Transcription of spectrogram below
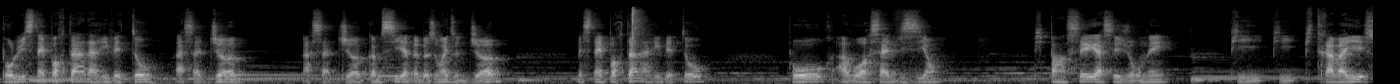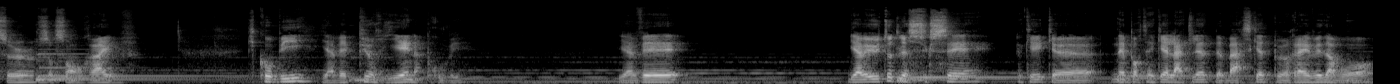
pour lui, c'est important d'arriver tôt à sa job, à sa job, comme s'il avait besoin d'une job. Mais c'est important d'arriver tôt pour avoir sa vision, puis penser à ses journées, puis, puis, travailler sur, sur son rêve. Puis Kobe, il n'y avait plus rien à prouver. Il avait, il avait eu tout le succès que n'importe quel athlète de basket peut rêver d'avoir.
